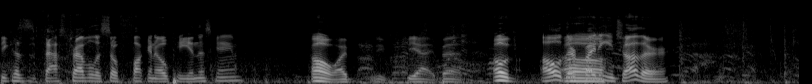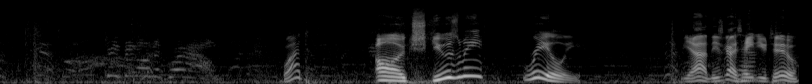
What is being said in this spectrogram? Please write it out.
because fast travel is so fucking OP in this game. Oh, I. Yeah, I bet. Oh, Oh, they're Uh, fighting each other. What? Oh, excuse me? Really? Yeah, these guys hate you too.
